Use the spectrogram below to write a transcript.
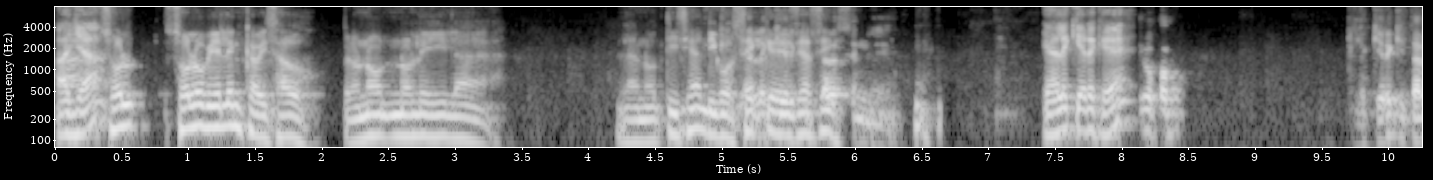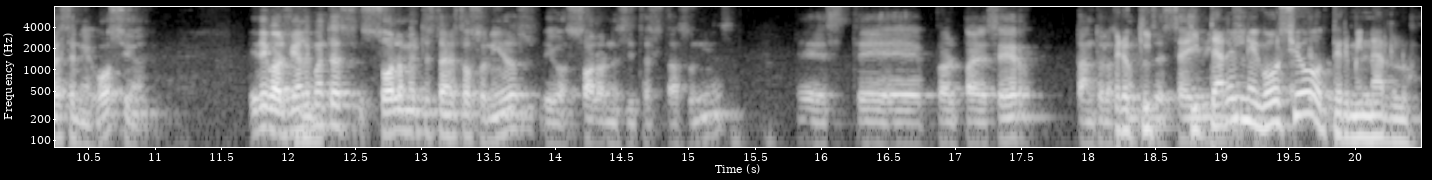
¿Ah, ya? Ah, solo, vi el encabezado, pero no, no leí la, la noticia. Digo, sé que desde hace... ¿Ya le quiere qué? le quiere quitar ese negocio. Y digo, al final de cuentas, solamente está en Estados Unidos. Digo, solo necesitas Estados Unidos. Este, pero al parecer, tanto las Pero de savings, ¿quitar el negocio o terminarlo?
